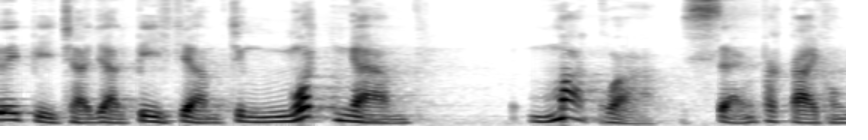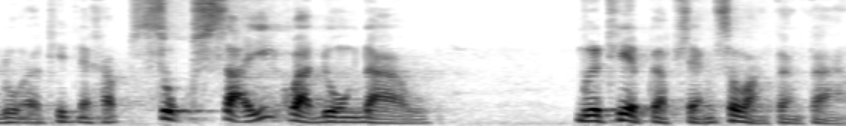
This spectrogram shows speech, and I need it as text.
ด้วยปีชาญาณปีชามจึงงดงามมากกว่าแสงประกายของดวงอาทิตย์นะครับ สุขใสกว่าดวงดาว เมื่อเทียบกับแสงสว่างต่าง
